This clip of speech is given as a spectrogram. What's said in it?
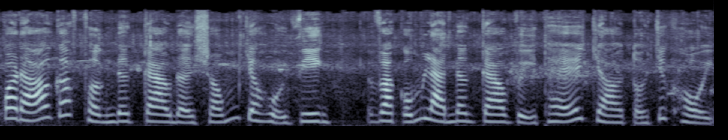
qua đó góp phần nâng cao đời sống cho hội viên và cũng là nâng cao vị thế cho tổ chức hội.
